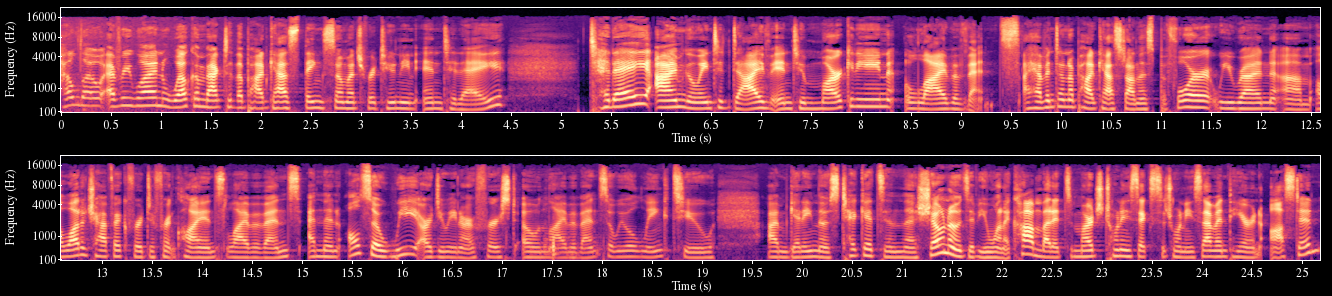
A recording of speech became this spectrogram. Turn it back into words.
Hello, everyone. Welcome back to the podcast. Thanks so much for tuning in today. Today, I'm going to dive into marketing live events. I haven't done a podcast on this before. We run um, a lot of traffic for different clients' live events. And then also, we are doing our first own live event. So, we will link to um, getting those tickets in the show notes if you want to come. But it's March 26th to 27th here in Austin.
